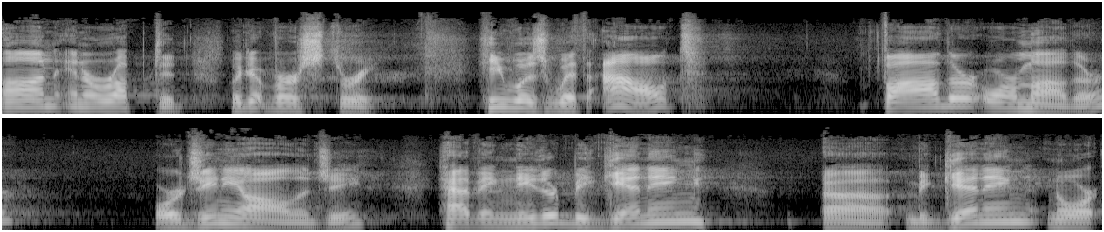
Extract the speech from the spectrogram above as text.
uninterrupted. Look at verse 3. He was without father or mother, or genealogy, having neither beginning, uh, beginning nor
